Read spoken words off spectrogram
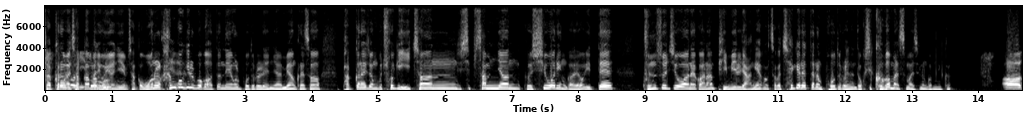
자, 그러면 잠깐만요, 이 점은- 의원님. 잠깐 오늘 한국일보가 어떤 내용을 보도를 했냐면 그래서 박근혜 정부 초기 2013년 그 10월인가요? 이때 군수 지원에 관한 비밀 양해 각서가 체결했다는 보도를 했는데 혹시 그거 말씀하시는 겁니까? 아,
